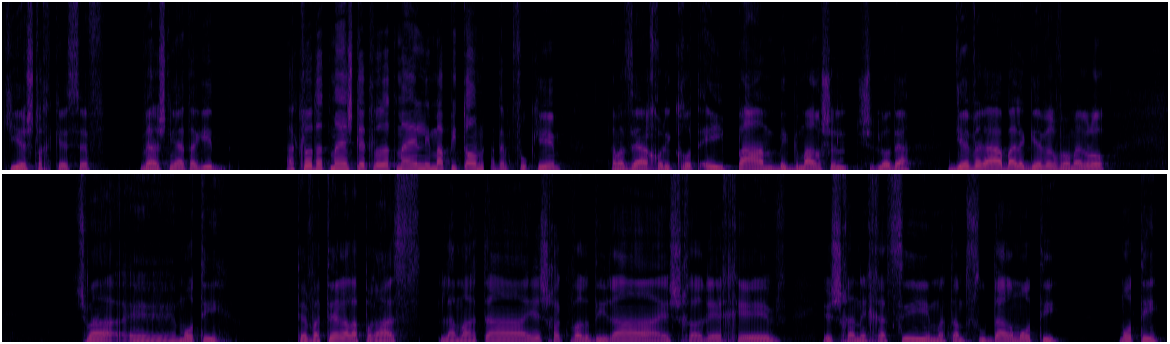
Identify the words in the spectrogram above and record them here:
כי יש לך כסף, והשנייה תגיד, את לא יודעת מה יש לי, את לא יודעת מה אין לי, מה פתאום? אתם דפוקים? למה זה יכול לקרות אי פעם בגמר של, של לא יודע, גבר היה בא לגבר ואומר לו, שמע, אה, מוטי, תוותר על הפרס, למה אתה, יש לך כבר דירה, יש לך רכב, יש לך נכסים, אתה מסודר, מוטי. מוטי,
